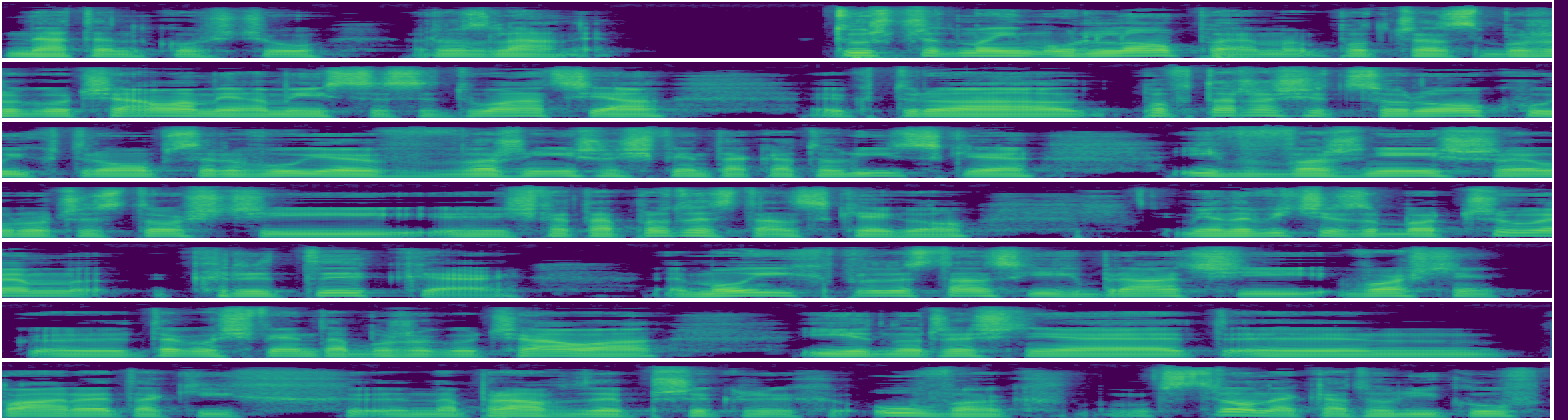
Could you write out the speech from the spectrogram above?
na ten Kościół rozlany. Tuż przed moim urlopem, podczas Bożego Ciała, miała miejsce sytuacja, e, która powtarza się co roku i którą obserwuję w ważniejsze święta katolickie i w ważniejsze uroczystości e, świata protestanckiego. Mianowicie zobaczyłem krytykę moich protestanckich braci właśnie e, tego święta Bożego Ciała i jednocześnie parę takich naprawdę przykrych uwag w stronę katolików,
